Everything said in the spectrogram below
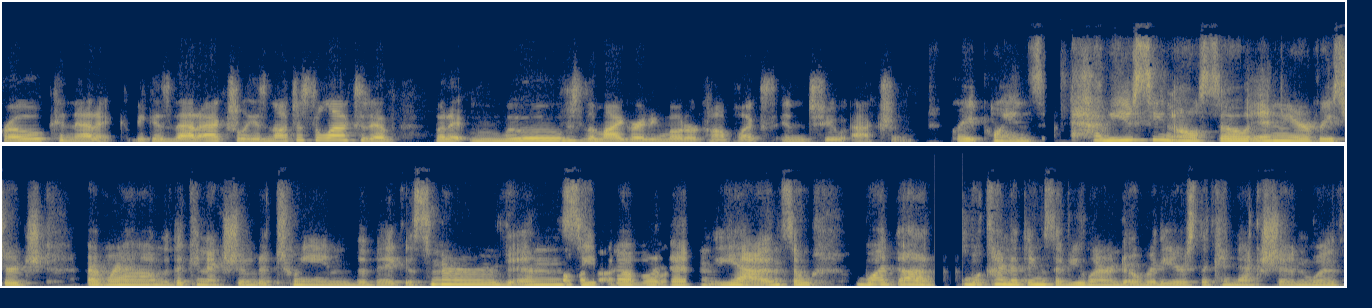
prokinetic because that actually is not just a laxative but it moves the migrating motor complex into action. Great points. Have you seen also in your research around the connection between the vagus nerve and oh, SIBO? And yeah, and so what uh, what kind of things have you learned over the years? The connection with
